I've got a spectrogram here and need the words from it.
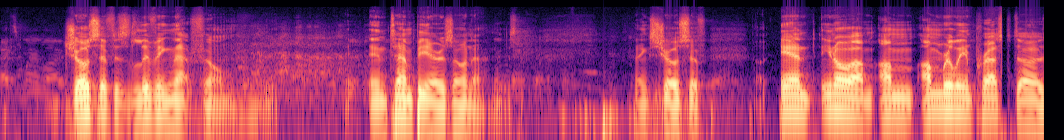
That's my life. Joseph is living that film in Tempe, Arizona. Thanks, Joseph. And you know, um, I'm I'm really impressed. Uh,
